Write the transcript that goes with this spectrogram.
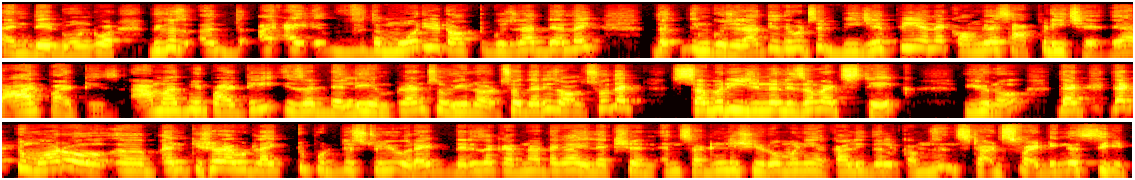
and they don't want because uh, I, I, the more you talk to Gujarat, they're like the, in Gujarati they would say BJP and a Congress apdi che. There are parties. Aam party is a Delhi implant, so we not. So there is also that sub-regionalism at stake you know that that tomorrow uh, and kishore i would like to put this to you right? There is a karnataka election and suddenly shiromani akali dal comes and starts fighting a seat.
